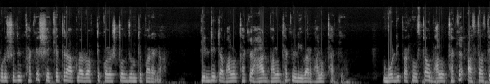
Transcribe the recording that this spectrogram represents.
পরিশোধিত থাকে, সেক্ষেত্রে আপনার রক্তে কোলেস্ট্রল জমতে পারে না। কিডনিটা ভালো থাকে, হার্ট ভালো থাকে, লিভার ভালো থাকে। বডি পারফরমেন্সটাও ভালো থাকে, আস্তে আস্তে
